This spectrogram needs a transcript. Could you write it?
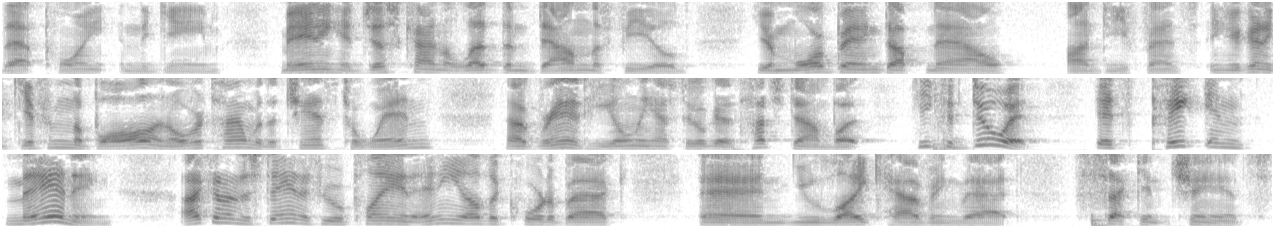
that point in the game. Manning had just kind of led them down the field. You're more banged up now on defense, and you're going to give him the ball in overtime with a chance to win. Now, granted, he only has to go get a touchdown, but he could do it. It's Peyton Manning. I can understand if you were playing any other quarterback and you like having that second chance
